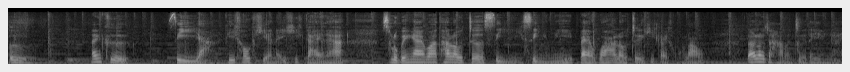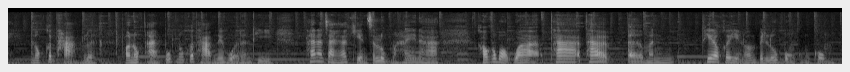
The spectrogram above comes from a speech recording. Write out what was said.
เออ นั่นคือ 4 อย่างที่เขาเขียนในอิคิไกนะคะ สรุปง่ายๆว่าถ้าเราเจอ 4 สิ่งนี้แปลว่าเราเจออิคิไกของเรา แล้วเราจะหามันเจอได้ยังไง นกก็ถามเลย พอนกอ่านปุ๊บนกก็ถามในหัวทันที ท่านอาจารย์ก็เขียนสรุปมาให้นะคะ เขาก็บอกว่าถ้าถ้าเออมันที่เราเคยเห็นว่ามันเป็นรูปวงกลมๆ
